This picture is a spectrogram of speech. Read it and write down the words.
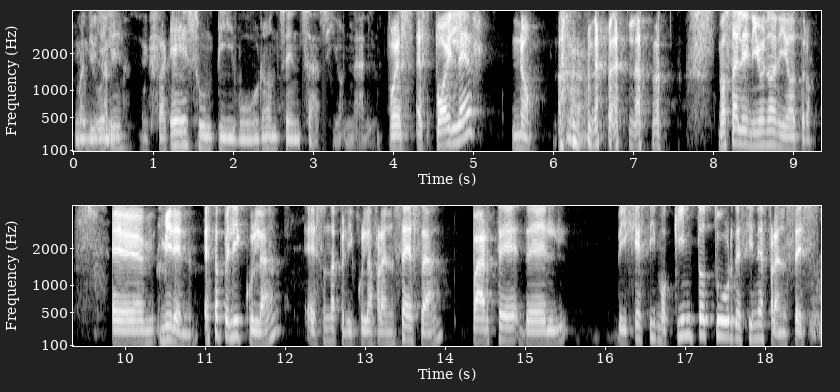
¿no? Mandibulín, exacto. Es un tiburón sensacional. Pues, spoiler, no. No, no, no, no sale ni uno ni otro. Eh, miren, esta película es una película francesa, parte del vigésimo quinto tour de cine francés.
